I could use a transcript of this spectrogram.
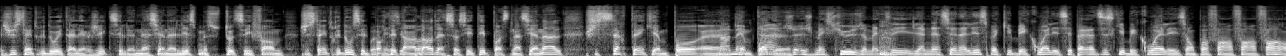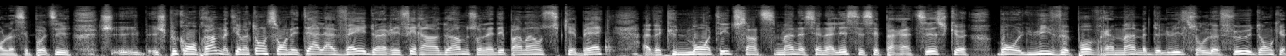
Justin Trudeau est allergique, c'est le nationalisme sous toutes ses formes. Justin Trudeau, c'est le porte-étendard de la société post-nationale. Je suis certain qu'il aime pas. Euh, en même temps, je, m'excuse, mais tu sais, le nationalisme québécois, les séparatistes québécois, ils sont pas fort, fort, fort. Là, c'est pas. Tu sais, je, peux comprendre, mais mettons, si on était à la veille d'un référendum sur l'indépendance du Québec, avec une montée du sentiment nationaliste et séparatiste, que bon, lui veut pas vraiment mettre de l'huile sur le feu, donc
